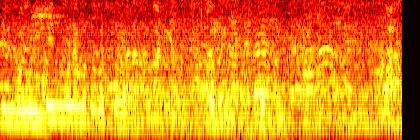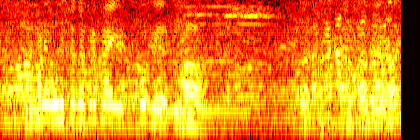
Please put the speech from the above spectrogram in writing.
তিন মন তিন মনের মতো গোস্ত হবে। দেখছেন দেখছেন। তার মানে উনিশ হাজার করে প্রায় করবে আর কি। হ্যাঁ। আচ্ছা ধন্যবাদ।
